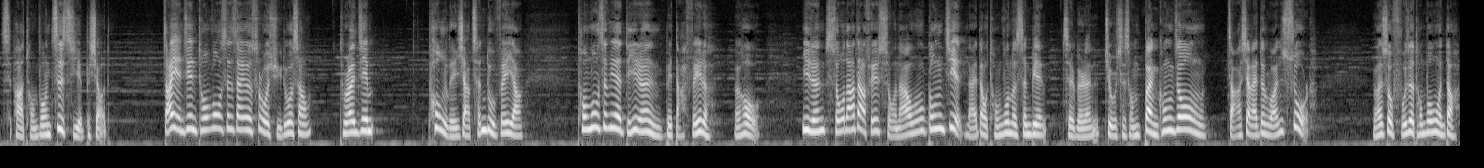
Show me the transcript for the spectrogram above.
只怕童风自己也不晓得。眨眼间，童风身上又受了许多伤。突然间，砰的一下，尘土飞扬，童风身边的敌人被打飞了。而后，一人手拿大锤，手拿蜈蚣剑，来到童风的身边。这个人就是从半空中砸下来的栾硕了。阮硕扶着童风问道：“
